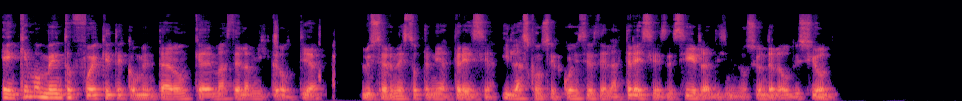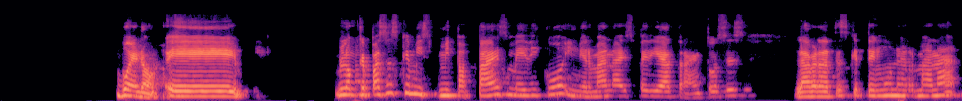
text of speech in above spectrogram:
¿En qué momento fue que te comentaron que además de la microtia, Luis Ernesto tenía tresia y las consecuencias de la tresia, es decir, la disminución de la audición? Bueno, eh, lo que pasa es que mi, mi papá es médico y mi hermana es pediatra, entonces la verdad es que tengo una hermana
